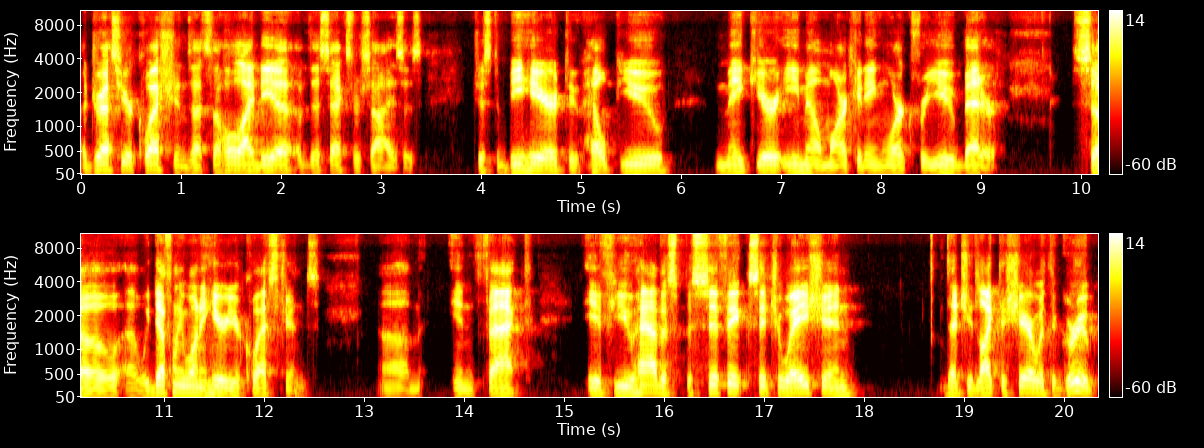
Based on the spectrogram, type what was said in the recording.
address your questions. That's the whole idea of this exercise is just to be here to help you make your email marketing work for you better. So uh, we definitely want to hear your questions. Um, in fact, if you have a specific situation that you'd like to share with the group,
